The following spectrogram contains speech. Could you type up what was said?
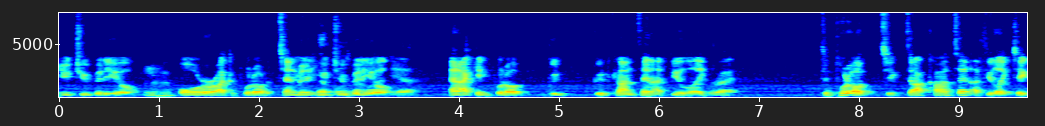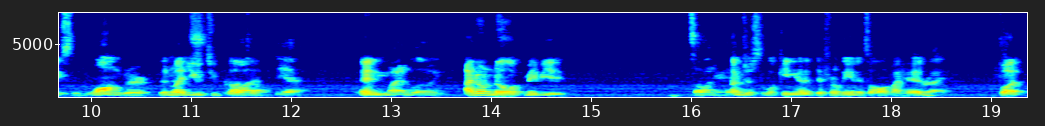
YouTube video, mm-hmm. or I could put out a ten minute YouTube video, Yeah, and I can put out good good content. I feel like right. to put out TikTok content, I feel like takes longer than my YouTube content, wild. Yeah, and mind blowing. I don't know if maybe It's all in your head. I'm just looking at it differently and it's all in my head. right. But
